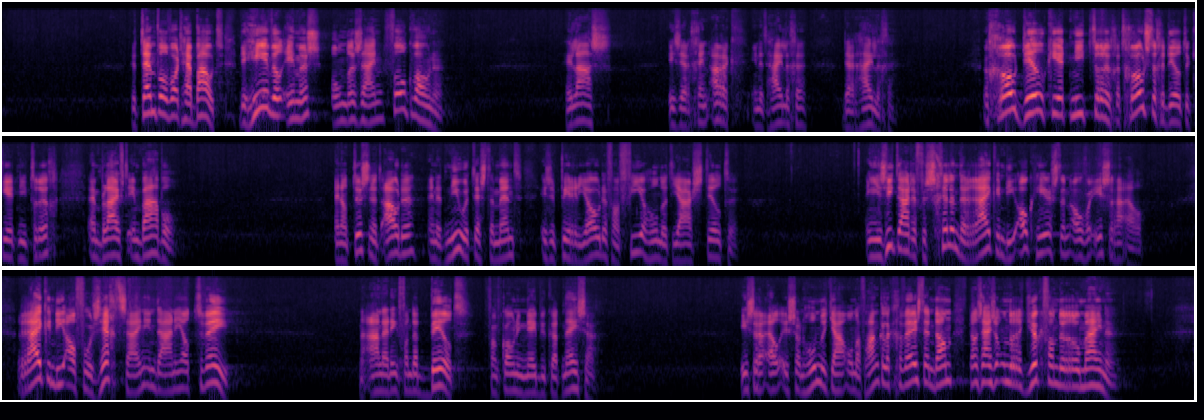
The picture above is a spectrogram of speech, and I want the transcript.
De tempel wordt herbouwd. De Heer wil immers onder zijn volk wonen. Helaas is er geen ark in het heilige der heiligen. Een groot deel keert niet terug. Het grootste gedeelte keert niet terug en blijft in Babel. En dan tussen het Oude en het Nieuwe Testament is een periode van 400 jaar stilte. En je ziet daar de verschillende rijken die ook heersten over Israël. Rijken die al voorzegd zijn in Daniel 2. Naar aanleiding van dat beeld van koning Nebukadnezar. Israël is zo'n 100 jaar onafhankelijk geweest en dan, dan zijn ze onder het juk van de Romeinen.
